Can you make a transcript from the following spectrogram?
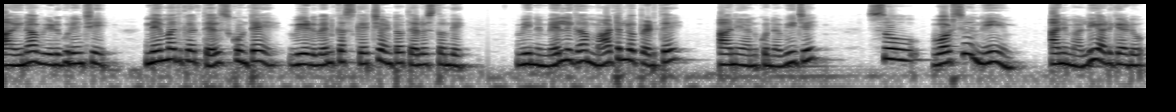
అయినా వీడి గురించి నెమ్మదిగా తెలుసుకుంటే వీడి వెనుక స్కెచ్ ఏంటో తెలుస్తుంది. వీని మెల్లిగా మాటల్లో పెడితే అని అనుకున్న Vijay so what's your name? అని మళ్ళీ అడిగాడు.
